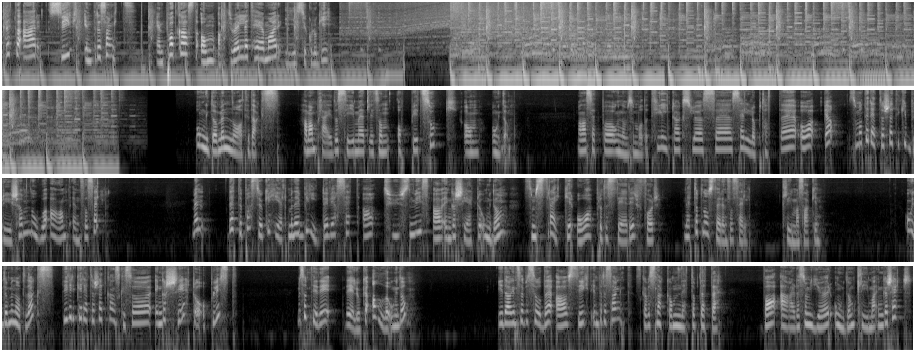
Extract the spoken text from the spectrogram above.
Dette er Sykt interessant, en podkast om aktuelle temaer i psykologi. Ungdommen nå til dags har man pleid å si med et litt sånn oppgitt sukk om ungdom. Man har sett på ungdom som både tiltaksløse, selvopptatte og ja, som at de rett og slett ikke bryr seg om noe annet enn seg selv. Men dette passer jo ikke helt med det bildet vi har sett av tusenvis av engasjerte ungdom som streiker og protesterer for nettopp noe større enn seg selv klimasaken. Ungdommen nå til dags de virker rett og slett ganske så engasjert og opplyst. Men samtidig, det gjelder jo ikke alle ungdom. I dagens episode av Sykt interessant skal vi snakke om nettopp dette. Hva er det som gjør ungdom klimaengasjert?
